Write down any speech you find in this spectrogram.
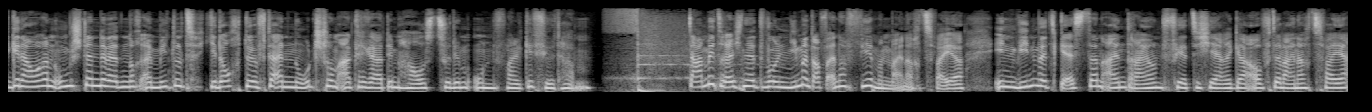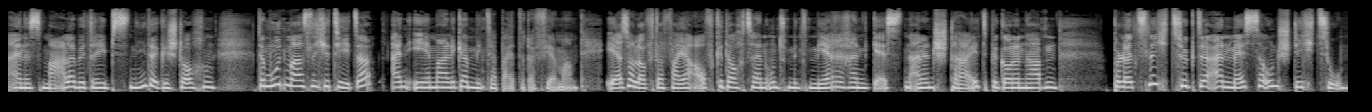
Die genaueren Umstände werden noch ermittelt, jedoch dürfte ein Notstromaggregat im Haus zu dem Unfall geführt haben. Damit rechnet wohl niemand auf einer Firmenweihnachtsfeier. In Wien wird gestern ein 43-Jähriger auf der Weihnachtsfeier eines Malerbetriebs niedergestochen. Der mutmaßliche Täter, ein ehemaliger Mitarbeiter der Firma. Er soll auf der Feier aufgetaucht sein und mit mehreren Gästen einen Streit begonnen haben. Plötzlich zückt er ein Messer und sticht zu.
